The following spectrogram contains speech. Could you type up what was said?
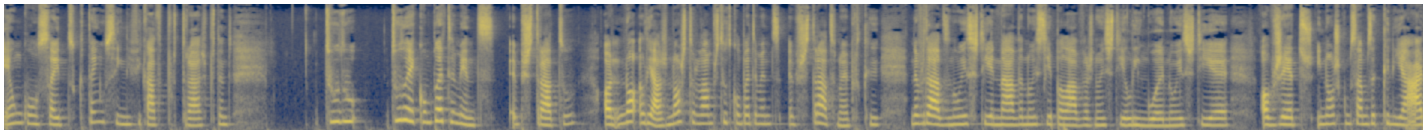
é um conceito que tem um significado por trás, portanto, tudo, tudo é completamente abstrato. Ou, no, aliás, nós tornámos tudo completamente abstrato, não é? Porque, na verdade, não existia nada, não existia palavras, não existia língua, não existia objetos e nós começámos a criar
